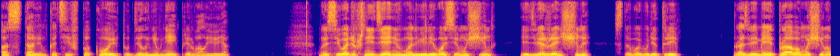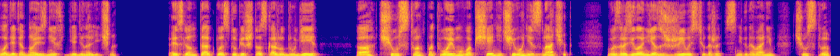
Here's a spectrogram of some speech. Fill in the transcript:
«Оставим Кати в покое, тут дело не в ней», — прервал ее я. «На сегодняшний день в Мальвиле восемь мужчин и две женщины, с тобой будет три». Разве имеет право мужчина владеть одной из них единолично? А если он так поступит, что скажут другие? А чувства, по-твоему, вообще ничего не значит? Возразила Анья с живостью, даже с негодованием. Чувства?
